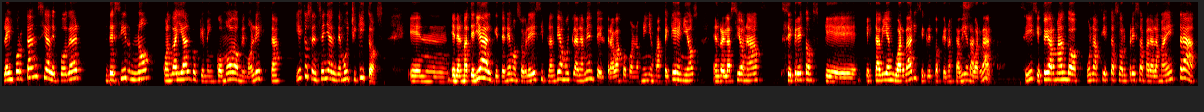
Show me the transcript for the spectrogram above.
la importancia de poder decir no cuando hay algo que me incomoda o me molesta, y esto se enseña desde muy chiquitos. En, el material que tenemos sobre ESI plantea muy claramente el trabajo con los niños más pequeños en relación a secretos que está bien guardar y secretos que no está bien guardar. ¿Sí? Si estoy armando una fiesta sorpresa para la maestra,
